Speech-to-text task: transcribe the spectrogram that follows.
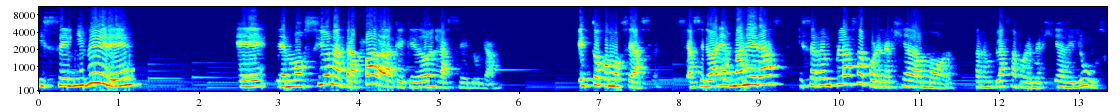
y se libere eh, la emoción atrapada que quedó en la célula. ¿Esto cómo se hace? Se hace de varias maneras y se reemplaza por energía de amor, se reemplaza por energía de luz.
